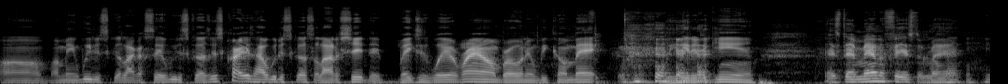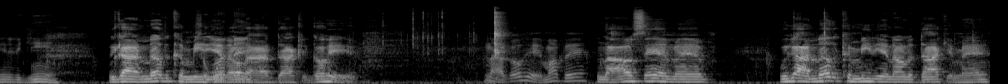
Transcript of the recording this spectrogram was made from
Um, I mean, we just like I said, we discuss. It's crazy how we discuss a lot of shit that makes its way around, bro, and then we come back, we hit it again, That's that manifesting, man. back hit it again. We got another comedian one on our docket. Go ahead. Nah, go ahead, my bad. No, I was saying, man, we got another comedian on the docket, man.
